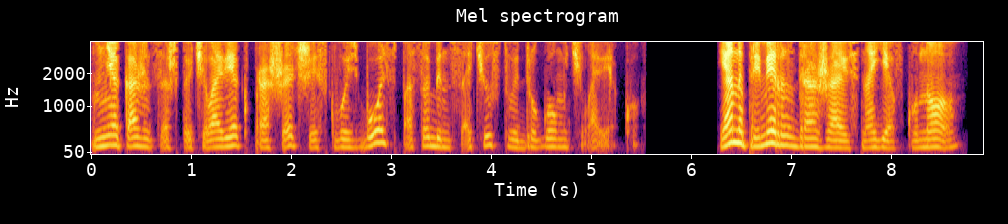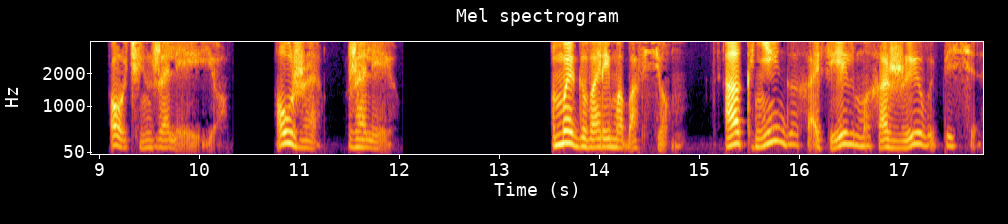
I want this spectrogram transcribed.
Мне кажется, что человек, прошедший сквозь боль, способен сочувствовать другому человеку. Я, например, раздражаюсь на Евку, но очень жалею ее. Уже жалею. Мы говорим обо всем. О книгах, о фильмах, о живописи.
